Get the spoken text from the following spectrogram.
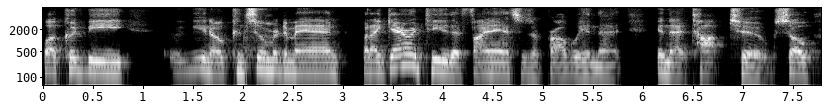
well it could be you know consumer demand but i guarantee you that finances are probably in that in that top two. So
